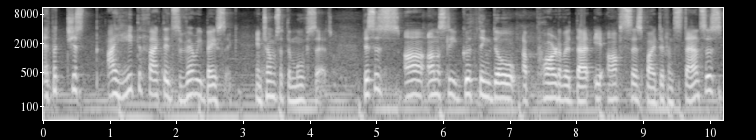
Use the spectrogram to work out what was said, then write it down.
eh, but just, I hate the fact that it's very basic in terms of the move set. This is uh, honestly a good thing though, a part of it that it offsets by different stances,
